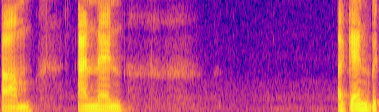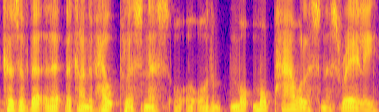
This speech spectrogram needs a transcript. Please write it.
Um, and then again, because of the, the, the kind of helplessness or, or, or the more, more powerlessness, really,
